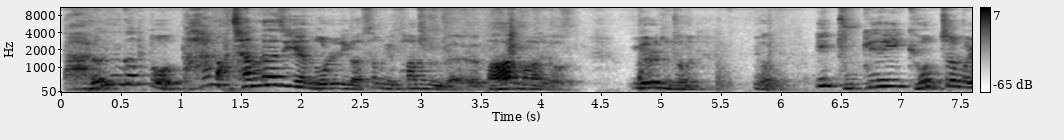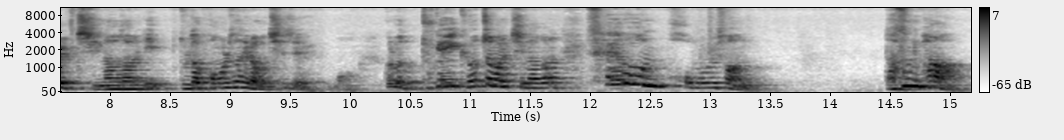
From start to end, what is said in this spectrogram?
다른 것도 다 마찬가지의 논리가 성립하는 거예요. 봐, 말이요. 예를 들면, 이 두 개의 교점을 지나가는 이 둘 다 포물선이라고 치지. 뭐 그러면 두 개의 교점을 지나가는 새로운 포물선 다 성립하나?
